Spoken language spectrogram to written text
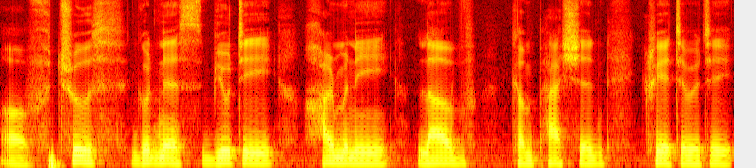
of truth, goodness, beauty, harmony, love, compassion, creativity,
